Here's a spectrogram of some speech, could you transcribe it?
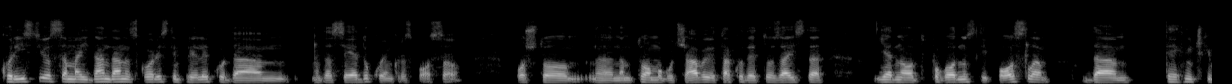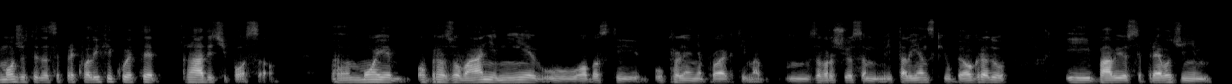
koristio sam, a i dan danas koristim priliku da, da se edukujem kroz posao, pošto e, nam to omogućavaju, tako da je to zaista jedna od pogodnosti posla, da tehnički možete da se prekvalifikujete radeći posao moje obrazovanje nije u oblasti upravljanja projektima. Završio sam italijanski u Beogradu i bavio se prevođenjem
